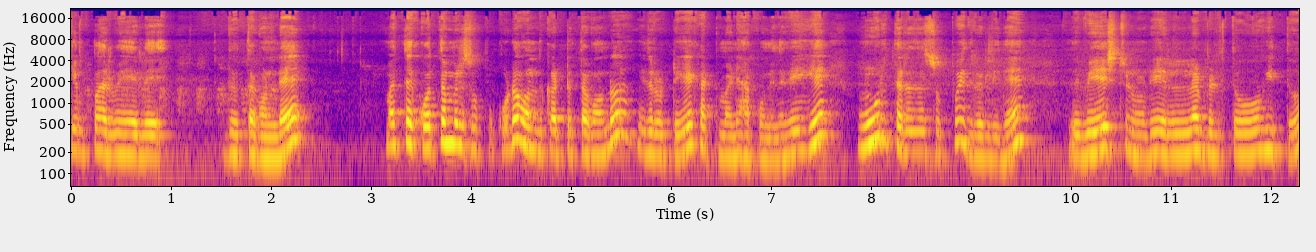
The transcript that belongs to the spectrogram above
ಕೆಂಪು ಹರಿವೆ ಎಲೆ ಇದು ತಗೊಂಡೆ. ಮತ್ತು ಕೊತ್ತಂಬರಿ ಸೊಪ್ಪು ಕೂಡ ಒಂದು ಕಟ್ಟು ತಗೊಂಡು ಇದರೊಟ್ಟಿಗೆ ಕಟ್ ಮಾಡಿ ಹಾಕ್ಕೊಂಡಿದ್ದೇನೆ ಹೀಗೆ ಮೂರು ಥರದ ಸೊಪ್ಪು ಇದರಲ್ಲಿದೆ. ಇದು ವೇಸ್ಟ್ ನೋಡಿ ಎಲ್ಲ ಬೆಳ್ತು ಹೋಗಿತ್ತು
